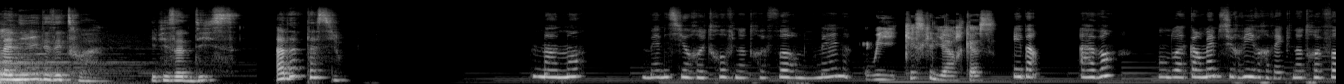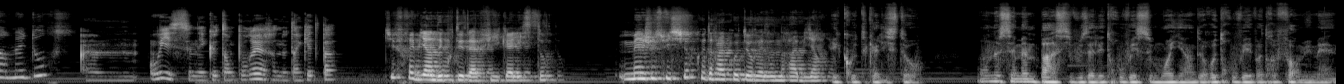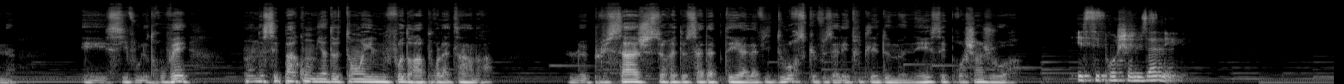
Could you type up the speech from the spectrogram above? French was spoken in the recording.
La nuit des étoiles, épisode 10, adaptation. Maman, même si on retrouve notre forme humaine, Oui, qu'est-ce qu'il y a, Arcas? eh ben, avant, on doit quand même survivre avec notre forme d'ours. Euh, Oui, ce n'est que temporaire, ne t'inquiète pas. Tu ferais bien d'écouter ta fille, Callisto. Mais je suis sûre que Draco te raisonnera bien. Écoute, Callisto, on ne sait même pas si vous allez trouver ce moyen de retrouver votre forme humaine. Et si vous le trouvez, on ne sait pas combien de temps il nous faudra pour l'atteindre. Le plus sage serait de s'adapter à la vie d'ours que vous allez toutes les deux mener ces prochains jours. Et ces prochaines années.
